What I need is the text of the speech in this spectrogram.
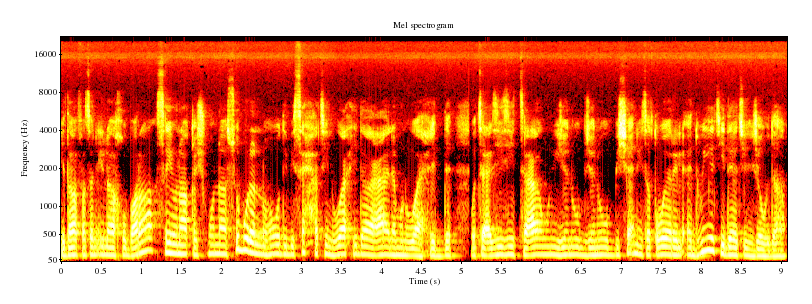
إضافة إلى خبراء سيناقشون سبل النهوض بصحة واحدة عالم واحد وتعزيز التعاون جنوب جنوب بشأن تطوير الأدوية ذات الجودة.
